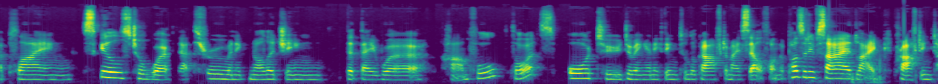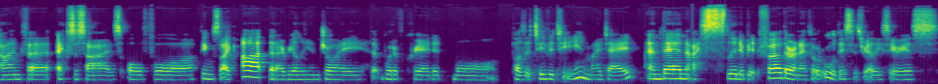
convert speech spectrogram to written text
applying skills to work that through and acknowledging that they were harmful thoughts or to doing anything to look after myself on the positive side, like crafting time for exercise or for things like art that I really enjoy that would have created more positivity in my day. And then I slid a bit further and I thought, oh, this is really serious.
